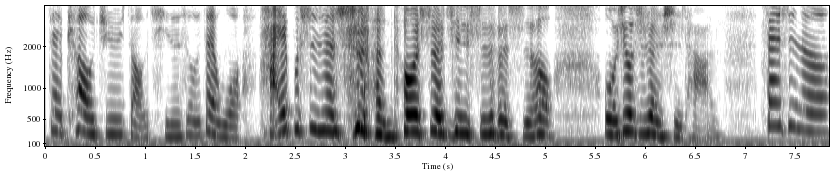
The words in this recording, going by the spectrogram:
在票居早期的时候，在我还不是认识很多设计师的时候，我就是认识他了。但是呢，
